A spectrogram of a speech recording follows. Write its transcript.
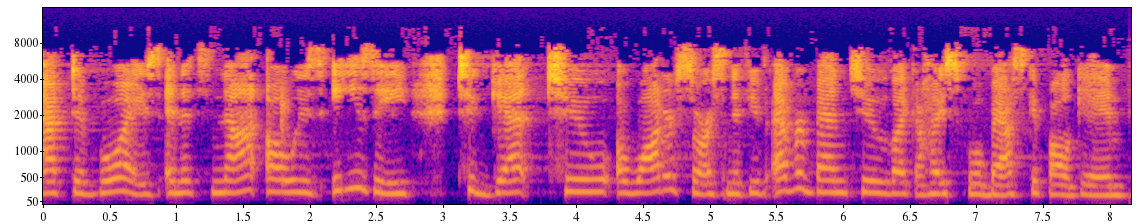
active boys and it's not always easy to get to a water source. And if you've ever been to like a high school basketball game,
